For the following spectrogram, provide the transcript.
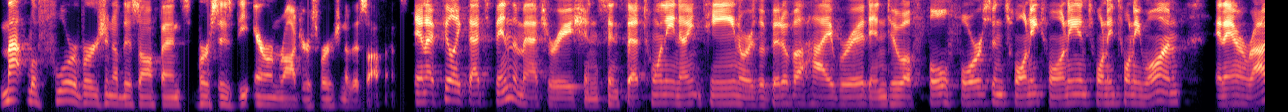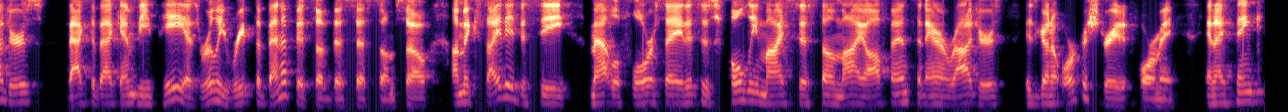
Matt LaFleur version of this offense versus the Aaron Rodgers version of this offense. And I feel like that's been the maturation since that 2019 or is a bit of a hybrid into a full force in 2020 and 2021. And Aaron Rodgers, back to back MVP, has really reaped the benefits of this system. So I'm excited to see Matt LaFleur say, This is fully my system, my offense, and Aaron Rodgers is going to orchestrate it for me. And I think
